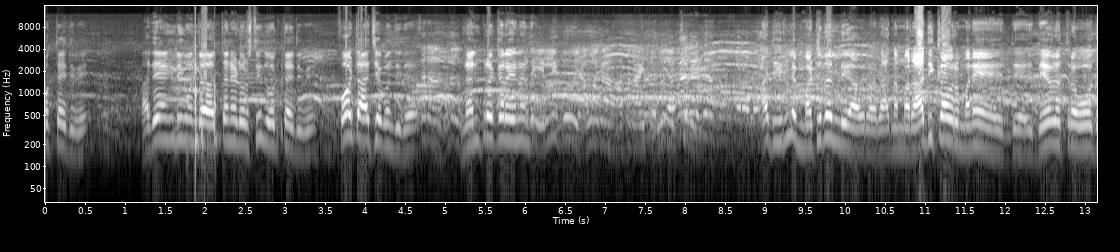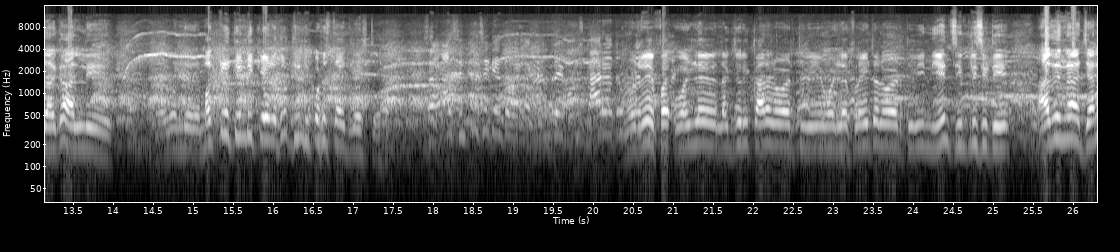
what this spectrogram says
ಹೋಗ್ತಾ ಇದ್ದೀವಿ ಅದೇ ಅಂಗಡಿಗೆ ಒಂದು ಹತ್ತೆರಡು ವರ್ಷದಿಂದ ಹೋಗ್ತಾ ಇದ್ದೀವಿ ಫೋಟೋ ಆಚೆ ಬಂದಿದೆ. ನನ್ನ ಪ್ರಕಾರ ಏನಂದ್ರೆ ಅದು ಇಲ್ಲೇ ಮಠದಲ್ಲಿ ಅವರ ನಮ್ಮ ರಾಧಿಕಾ ಅವ್ರ ಮನೆ ದೇವ್ರ ಹತ್ರ ಹೋದಾಗ ಅಲ್ಲಿ ಒಂದು ಮಕ್ಕಳು ತಿಂಡಿ ಕೇಳಿದ್ರು ತಿಂಡಿ ಕೊಡಿಸ್ತಾ ಇದ್ವಿ ಅಷ್ಟೇ. ನೋಡ್ರಿ ಫ ಒಳ್ಳೆ ಲಕ್ಸುರಿ ಕಾರಲ್ಲಿ ಓಡಾಡ್ತೀವಿ ಒಳ್ಳೆ ಫ್ಲೈಟಲ್ಲಿ ಓಡಾಡ್ತೀವಿ ಇನ್ನೇನು ಸಿಂಪ್ಲಿಸಿಟಿ ಅದನ್ನು ಜನ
